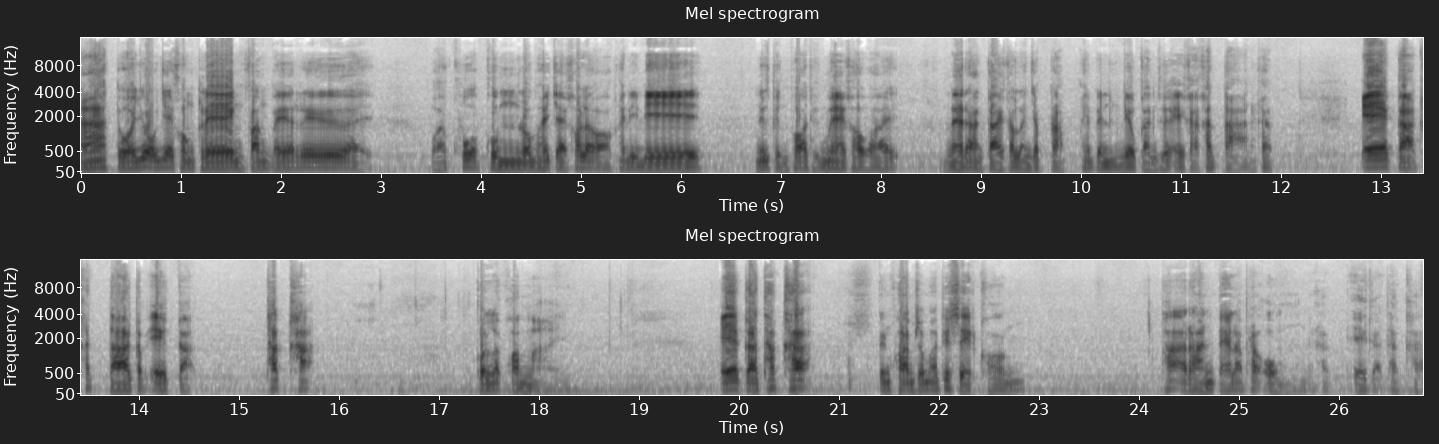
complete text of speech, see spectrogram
นะ ตัวโยกเยกของเพลง ฟังไปเรื่อยปล่อยควบคุมลมหายใจเข้าและออกให้ดีๆ นึกถึงพ่อถึงแม่เข้าไว้ ในร่างกายกำลังจะปรับให้เป็นหนึ่งเดียวกันคือเอกคัตตานะครับ เอกคัตตากับเอกทัคคะคนละความหมาย เอกทัคคะ เป็นความสามารถพิเศษของพระอรหันต์แต่ละพระองค์นะครับ เอกทัคคะ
